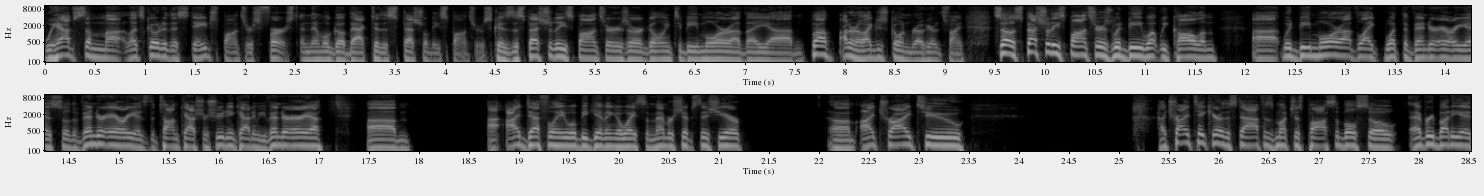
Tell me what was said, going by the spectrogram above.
we have some uh, let's go to the stage sponsors first and then we'll go back to the specialty sponsors because the specialty sponsors are going to be more of a um, well i don't know i just go in row here it's fine so specialty sponsors would be what we call them uh, would be more of like what the vendor area is so the vendor area is the tom castro shooting academy vendor area um, I, I definitely will be giving away some memberships this year um, i try to I try to take care of the staff as much as possible. So everybody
